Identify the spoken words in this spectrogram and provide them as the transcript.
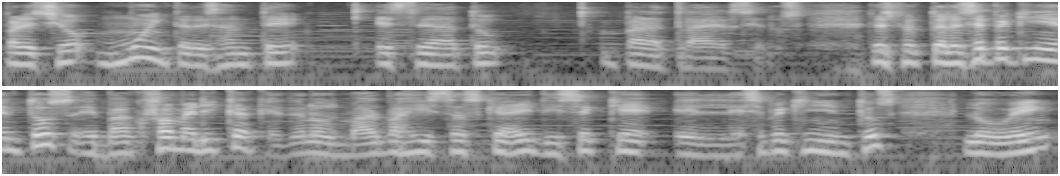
pareció muy interesante este dato para traérselos. Respecto al SP500, eh, Bank of America, que es de los más bajistas que hay, dice que el SP500 lo ven,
